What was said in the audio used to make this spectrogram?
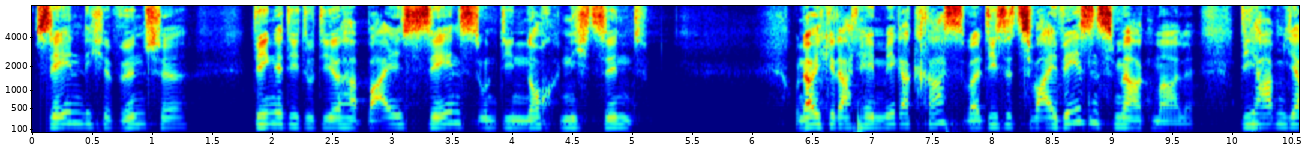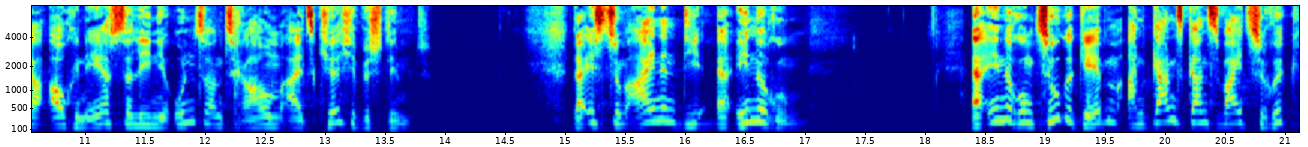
Sehnliche Wünsche, Dinge, die du dir herbeisehnst und die noch nicht sind. Und da habe ich gedacht, hey, mega krass, weil diese zwei Wesensmerkmale, die haben ja auch in erster Linie unseren Traum als Kirche bestimmt. Da ist zum einen die Erinnerung. Erinnerung zugegeben an ganz, ganz weit zurück,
